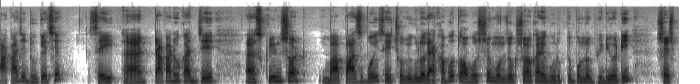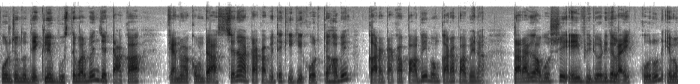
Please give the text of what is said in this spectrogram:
টাকা যে ঢুকেছে, সেই টাকা ঢোকার যে স্ক্রিনশট বা পাসবই সেই ছবিগুলো দেখাবো। তো অবশ্যই মনোযোগ সহকারে গুরুত্বপূর্ণ ভিডিওটি শেষ পর্যন্ত দেখলেই বুঝতে পারবেন যে টাকা কেন অ্যাকাউন্টে আসছে না, টাকা পেতে কী কী করতে হবে, কারা টাকা পাবে এবং কারা পাবে না। তার আগে অবশ্যই এই ভিডিওটিকে লাইক করুন এবং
